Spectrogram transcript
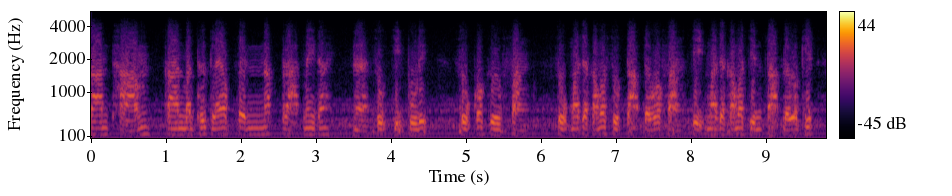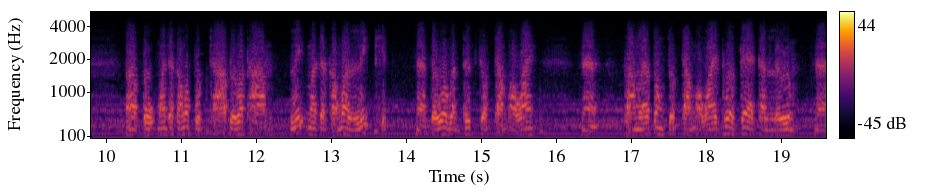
การถามการบันทึกแล้วเป็นนักปราชญ์ไม่ได้ สุจิปุริ สุก็คือฟัง สุมาจากคำว่าสุตตะแปลว่าฟัง จิมาจากคำว่าจินตะแปลว่าคิดปุมาจากคำว่าปุจฉาแปลว่าถาม ลิมาจากคำว่าลิขิตนะแปลว่าบันทึกจดจำเอาไว้นะฟังแล้วต้องจดจำเอาไว้เพื่อแก้กันลืมนะ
